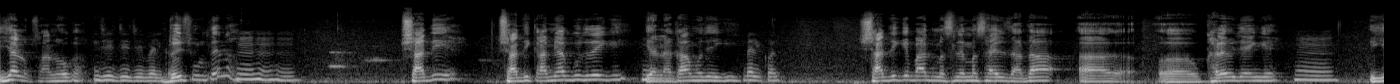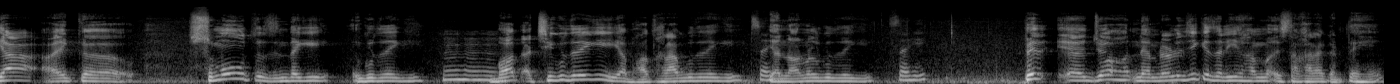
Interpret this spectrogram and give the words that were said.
या नुकसान होगा? जी जी जी बिल्कुल। दो ही सूरतें ना। शादी है शादी कामयाब गुजरेगी या नाकाम हो जाएगी? बिल्कुल। शादी के बाद मसले मसाइल ज़्यादा खड़े हो जाएँगे या एक स्मूथ ज़िंदगी गुजरेगी। बहुत अच्छी गुजरेगी या बहुत खराब गुजरेगी या नॉर्मल गुजरेगी। सही। फिर जो नेमरोलॉजी के ज़रिए हम इस्तारा करते हैं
